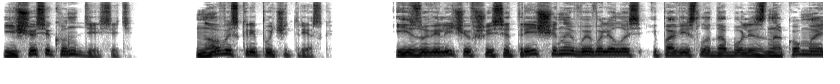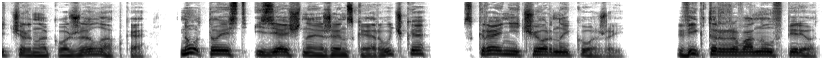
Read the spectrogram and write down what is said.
Еще секунд десять. Новый скрипучий треск. И из увеличившейся трещины вывалилась и повисла до боли знакомая чернокожая лапка. Ну, то есть изящная женская ручка с крайне черной кожей. Виктор рванул вперед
